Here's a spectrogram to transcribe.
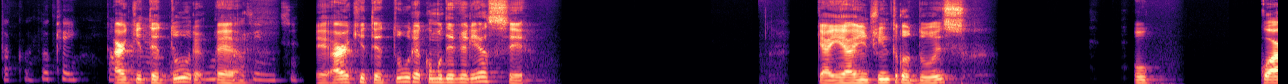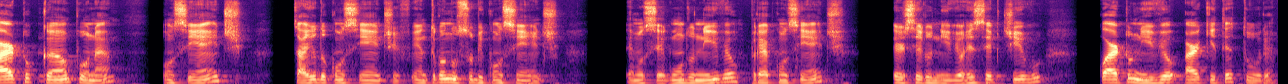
Tá, co- ok. Então, Arquitetura, tem ainda o é. inconsciente. É, a arquitetura é como deveria ser. Que aí a gente introduz o quarto campo, né? Consciente. Saiu do consciente, entrou no subconsciente. Temos segundo nível, pré-consciente. Terceiro nível, receptivo. Quarto nível, arquitetura.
